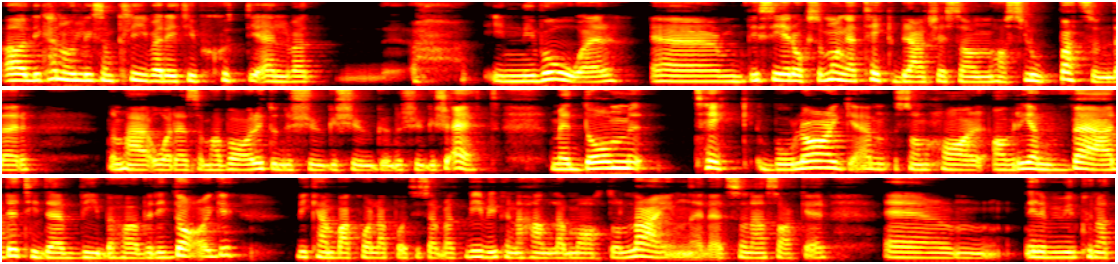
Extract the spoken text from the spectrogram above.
Ja, det kan nog liksom kliva det typ 70-11 eh, i nivåer. Eh, vi ser också många techbranscher som har slopats under de här åren som har varit under 2020 under 2021. Med de techbolagen som har av ren värde till det vi behöver idag. Vi kan bara kolla på till exempel att vi vill kunna handla mat online eller sådana saker. Eh, eller vi vill kunna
